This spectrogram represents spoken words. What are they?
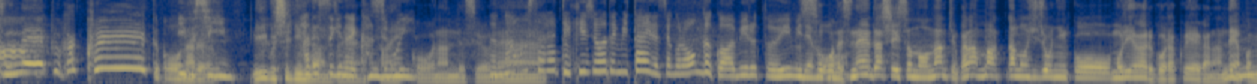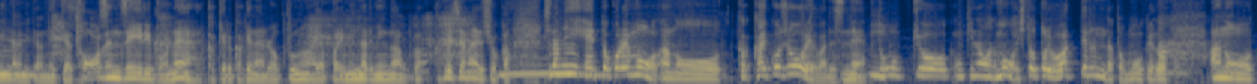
スネークかっこいいってこうなるいぶし銀派手すぎない感じもいい。最高なんですよね。なおさら劇場で見たいですね。これ音楽を浴びるという意味でも。そうですね。だしそのなんていうかな、まあ、あの非常にこう盛り上がる娯楽映画なんでやっぱみんなで見たら熱気は当然税入りをねかけるかけない6分はやっぱりみんなで見るのは確実じゃないでしょうか。ちなみに、えっと、これもうあのか開講上映はですねええ。東京沖縄もう一通り終わってるんだと思うけどあ。の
